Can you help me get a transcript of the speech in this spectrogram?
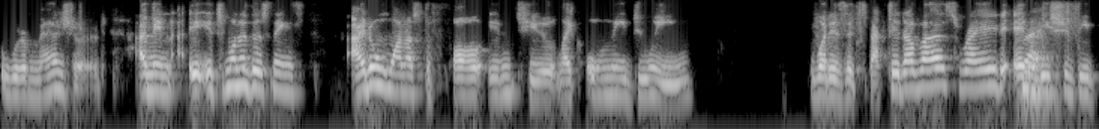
we're measured. I mean, it's one of those things I don't want us to fall into like only doing what is expected of us, right? And we should be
